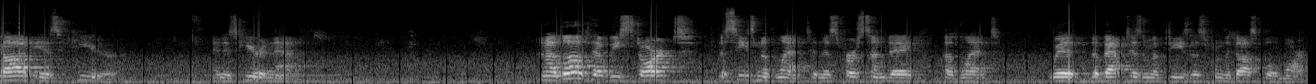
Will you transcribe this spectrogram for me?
God is here and is here and now. And I love that we start the season of Lent in this first Sunday of Lent with the baptism of Jesus from the Gospel of Mark.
